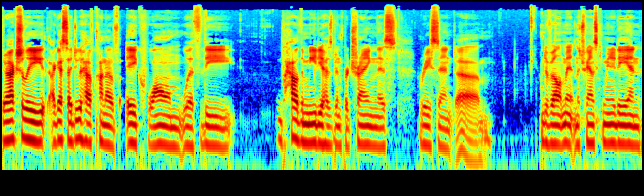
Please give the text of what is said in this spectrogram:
they're actually, I guess, I do have kind of a qualm with the how the media has been portraying this recent um, development in the trans community and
